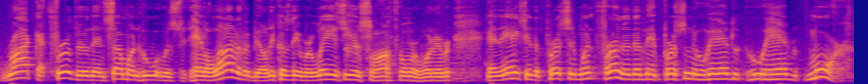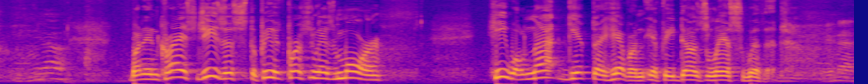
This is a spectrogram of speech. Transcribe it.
rocket further than someone who was had a lot of ability because they were lazy or slothful or whatever, and they actually the person went further than the person who had who had more. But in Christ Jesus, the person who has more, he will not get to heaven if he does less with it. Amen.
